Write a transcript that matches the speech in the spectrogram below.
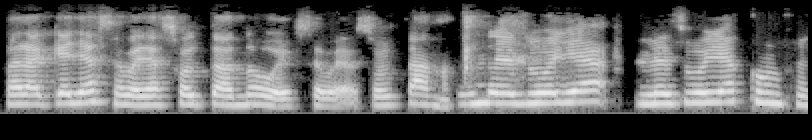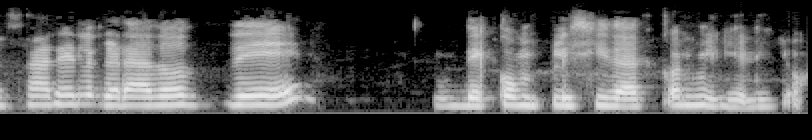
para que ella se vaya soltando o él se vaya soltando. Les voy a, les voy a confesar el grado de, de complicidad con Miguel y yo.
